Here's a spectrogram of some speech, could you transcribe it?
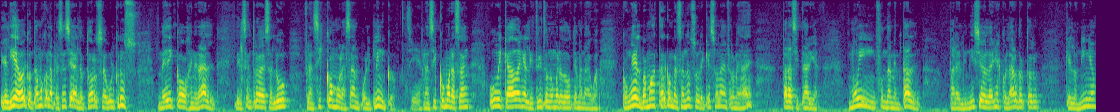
El día de hoy contamos con la presencia del doctor Saúl Cruz, médico general del Centro de Salud Francisco Morazán, Policlínico. Francisco Morazán, ubicado en el distrito número 2 de Managua. Con él vamos a estar conversando sobre qué son las enfermedades parasitarias. Muy fundamental para el inicio del año escolar, doctor, que los niños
